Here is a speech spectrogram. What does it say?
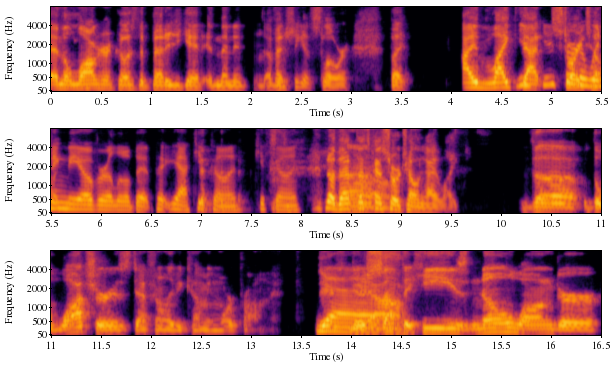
and the longer it goes, the better you get, and then it Mhm. eventually gets slower. But I like You're, that you're sort of winning me over a little bit, but yeah, keep going. keep going. No, that that's kind Um, of storytelling I like. The the Watcher is definitely becoming more prominent. There's, Yeah. there's Yeah. something he's no longer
